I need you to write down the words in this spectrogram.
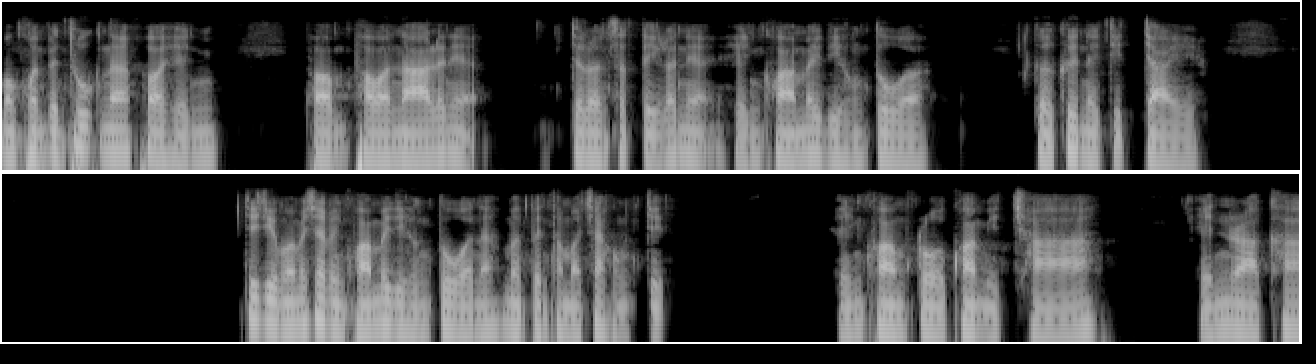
บางคนเป็นทุกข์นะ พอเห็นพอภาวนาแล้วเนี่ย เจริญสติแล้วเนี่ย เห็นความไม่ดีของตัว เกิดขึ้นในจิตใจ ที่จริงมันไม่ใช่เป็นความไม่ดีของตัวนะ มันเป็นธรรมชาติของจิต เห็นความโกรธความอิจฉา เห็นราคะ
